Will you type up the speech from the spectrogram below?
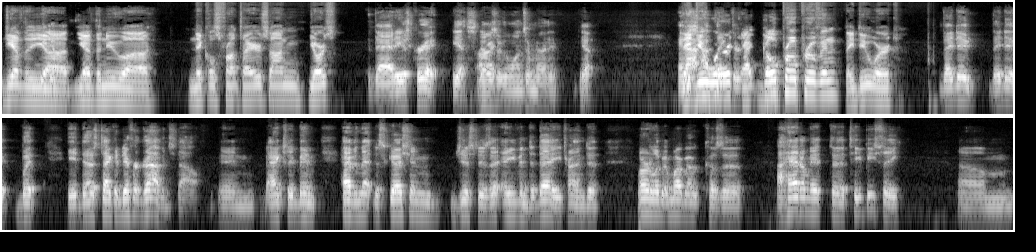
Do you have the Yeah. uh, you have the new uh, Nichols front tires on yours? that is correct yes All those right. are the ones i'm running yeah they I- do I work. GoPro proven. They do work. They do, they do, but it does take a different driving style. And actually, been having that discussion just as even today, trying to learn a little bit more about because uh, I had them at uh, TPC. Um,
